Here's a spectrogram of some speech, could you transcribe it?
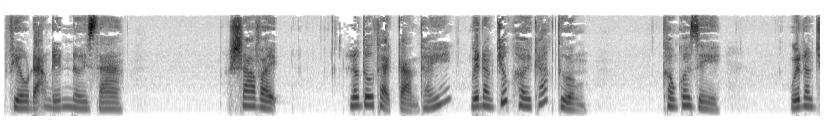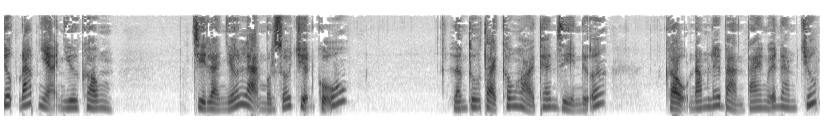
phiêu đãng đến nơi xa. Sao vậy? Lâm tu thạch cảm thấy nguyễn nam trúc hơi khác thường. Không có gì. Nguyễn nam trúc đáp nhẹ như không. Chỉ là nhớ lại một số chuyện cũ. Lâm tu thạch không hỏi thêm gì nữa. Cậu nắm lấy bàn tay nguyễn nam trúc,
